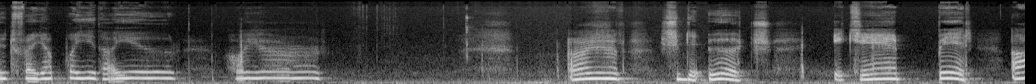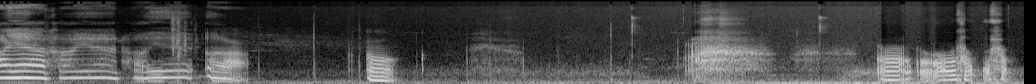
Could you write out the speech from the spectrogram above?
Lütfen yapmayın. Hayır. Hayır. Hayır. Şimdi üç, iki, bir. Hayır, hayır, hayır. Aa. Aa. Aa.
